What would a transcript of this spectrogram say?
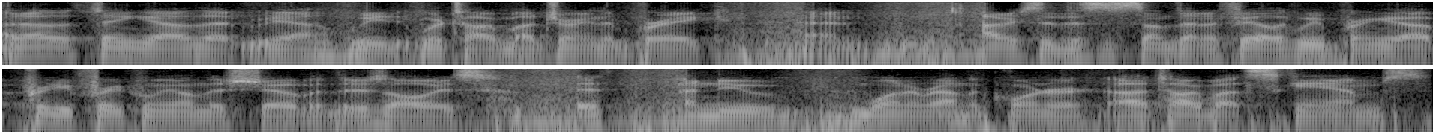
Another thing uh, that yeah we were talking about during the break, and obviously this is something I feel like we bring up pretty frequently on this show, but there's always a a new one around the corner. Uh, talk about scams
